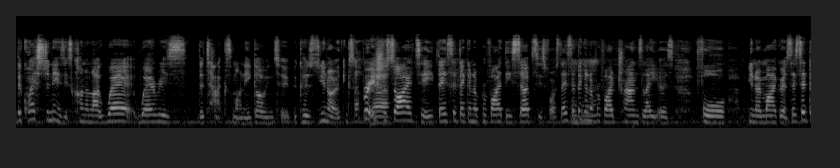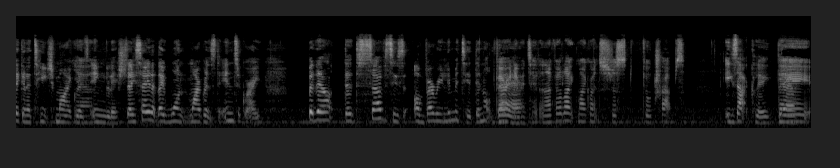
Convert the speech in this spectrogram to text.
the question is, it's kind of like where where is the tax money going to? Because you know, Exactly, British yeah. society, they said they're going to provide these services for us. They said they're going to provide translators for you know migrants. They said they're going to teach migrants Yeah. English. They say that they want migrants to integrate. But the services are very limited. They're not Very there. limited. And I feel like migrants just feel trapped. Exactly. yeah. They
